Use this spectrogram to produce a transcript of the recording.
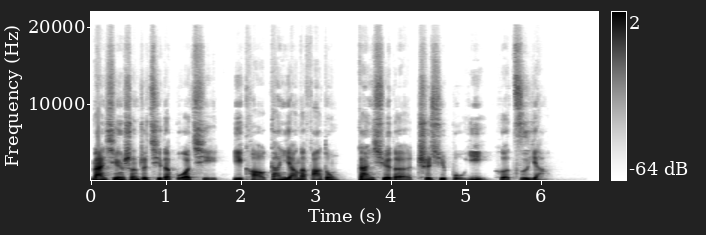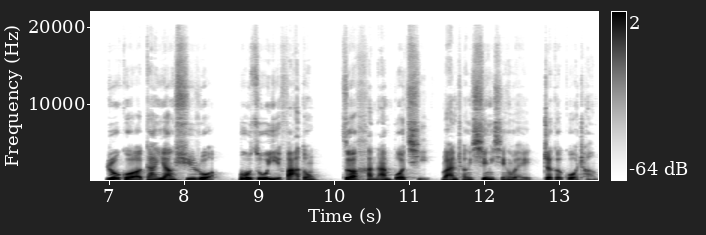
男性生殖器的勃起依靠肝阳的发动，肝血的持续补益和滋养。如果肝阳虚弱，不足以发动，则很难勃起完成性行为这个过程。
